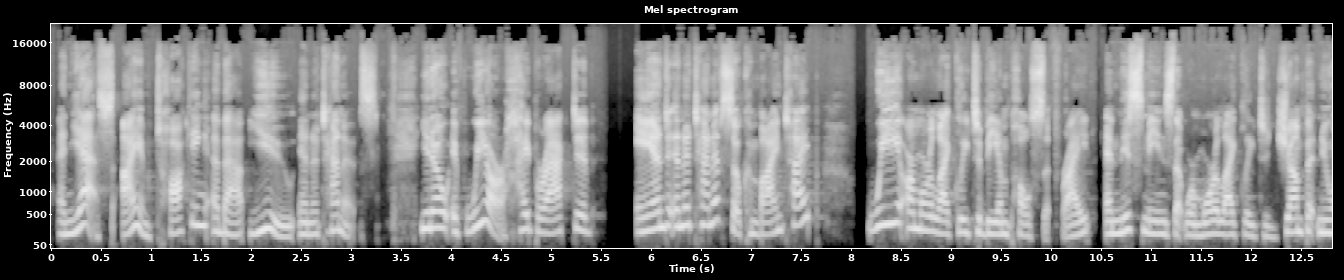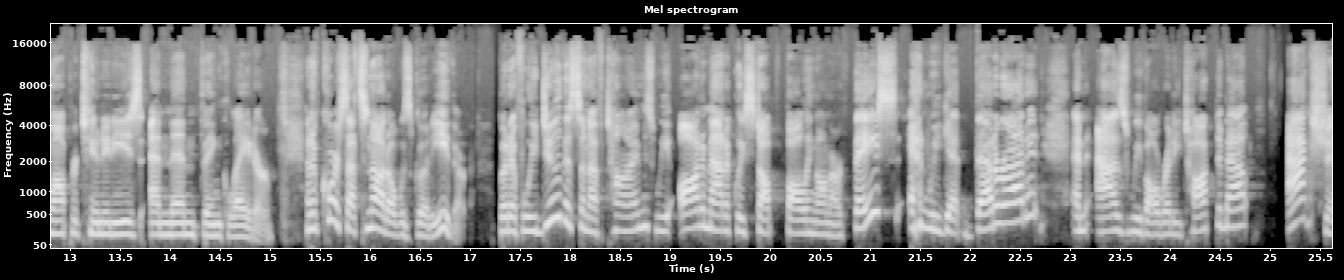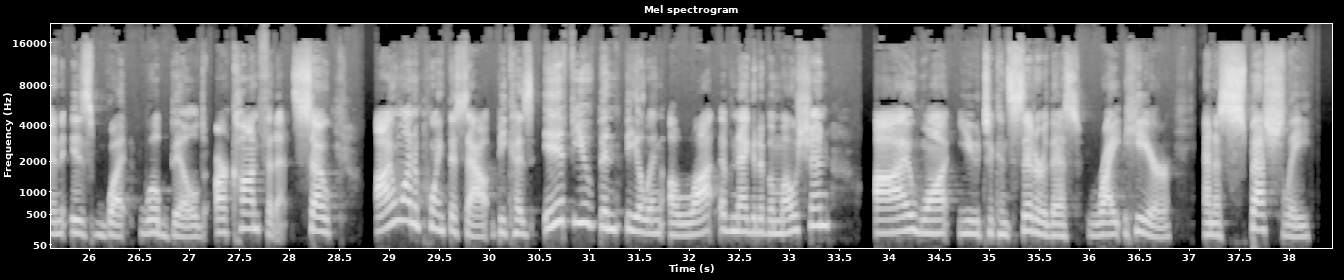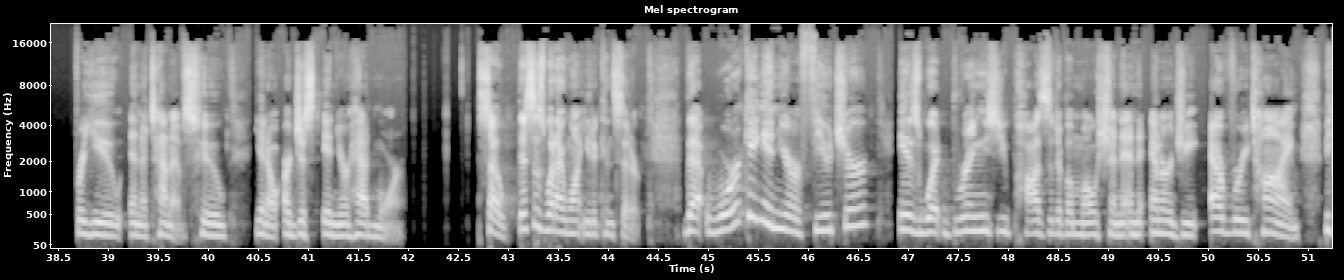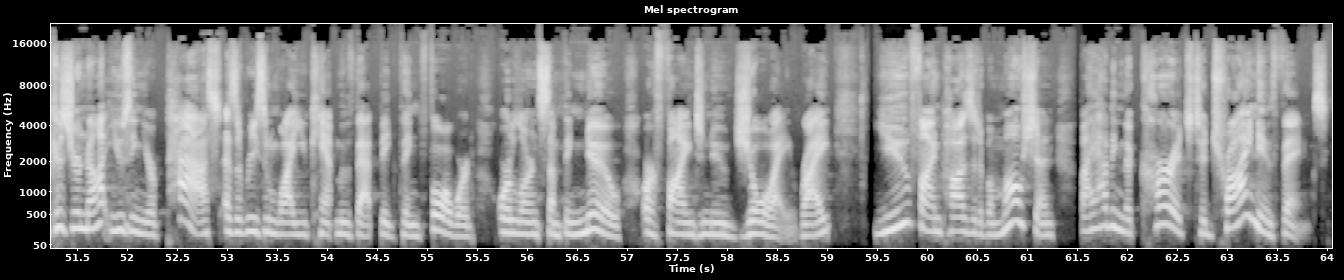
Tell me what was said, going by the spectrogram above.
And yes, I am talking about you inattentives. You know, if we are hyperactive and inattentive, so combined type, we are more likely to be impulsive, right? And this means that we're more likely to jump at new opportunities and then think later. And of course, that's not always good either. But if we do this enough times, we automatically stop falling on our face and we get better at it. And as we've already talked about, action is what will build our confidence. So I want to point this out because if you've been feeling a lot of negative emotion, I want you to consider this right here and especially for you inattentives who, you know, are just in your head more. So this is what I want you to consider that working in your future is what brings you positive emotion and energy every time because you're not using your past as a reason why you can't move that big thing forward or learn something new or find new joy, right? You find positive emotion by having the courage to try new things.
